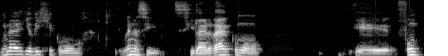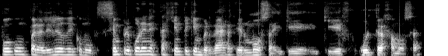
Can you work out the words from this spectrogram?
una vez yo dije como, bueno, si, si la verdad como eh, fue un poco un paralelo de como siempre ponen esta gente que en verdad es hermosa y que, que, es ultra famosa,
